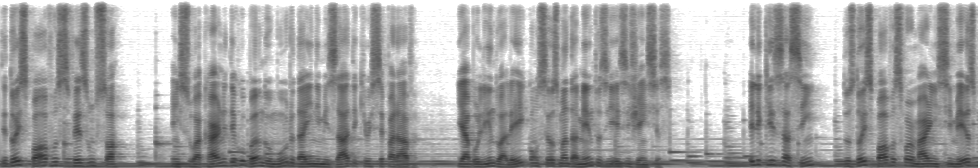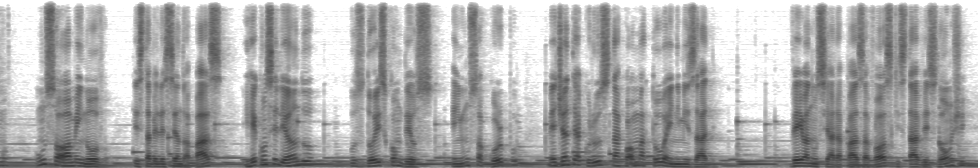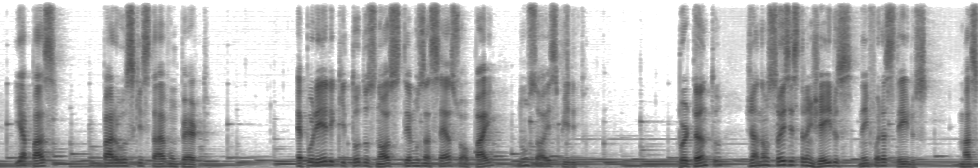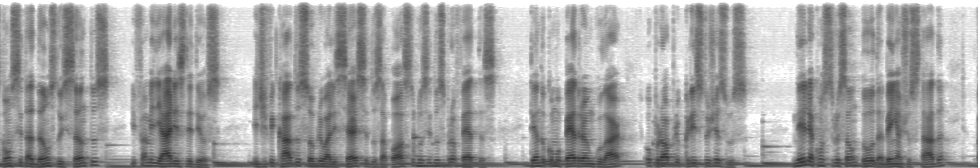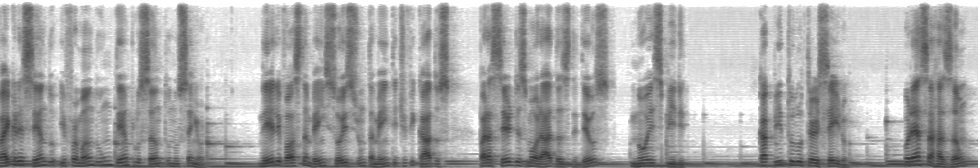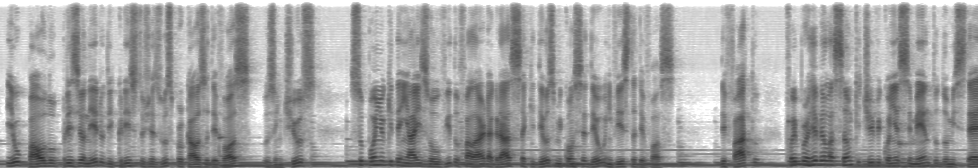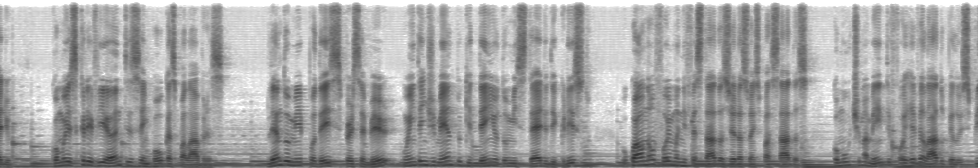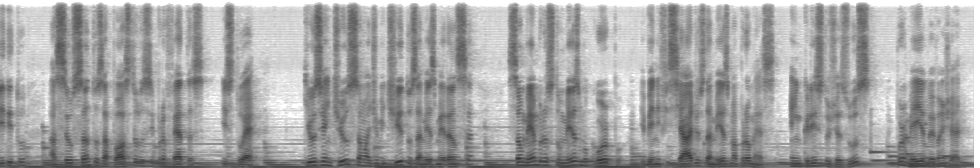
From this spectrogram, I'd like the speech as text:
de dois povos fez um só, em sua carne derrubando o muro da inimizade que os separava, e abolindo a lei com seus mandamentos e exigências. Ele quis assim dos dois povos formar em si mesmo um só homem novo, estabelecendo a paz e reconciliando os dois com Deus em um só corpo, mediante a cruz na qual matou a inimizade. Veio anunciar a paz a vós que estáveis longe e a paz para os que estavam perto. É por ele que todos nós temos acesso ao Pai num só Espírito. Portanto, já não sois estrangeiros nem forasteiros, mas concidadãos dos santos e familiares de Deus, edificados sobre o alicerce dos apóstolos e dos profetas, tendo como pedra angular o próprio Cristo Jesus. Nele a construção toda, bem ajustada, vai crescendo e formando um templo santo no Senhor. Nele vós também sois juntamente edificados para ser desmoradas de Deus no Espírito. Capítulo 3 Por essa razão, eu, Paulo, prisioneiro de Cristo Jesus por causa de vós, os gentios, suponho que tenhais ouvido falar da graça que Deus me concedeu em vista de vós. De fato, foi por revelação que tive conhecimento do mistério, como escrevi antes em poucas palavras. Lendo-me, podeis perceber o entendimento que tenho do mistério de Cristo, o qual não foi manifestado às gerações passadas, como ultimamente foi revelado pelo Espírito a seus santos apóstolos e profetas, isto é, que os gentios são admitidos à mesma herança, são membros do mesmo corpo e beneficiários da mesma promessa, em Cristo Jesus, por meio do Evangelho.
